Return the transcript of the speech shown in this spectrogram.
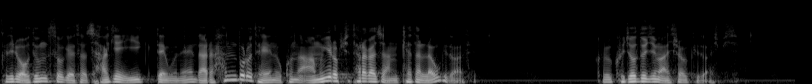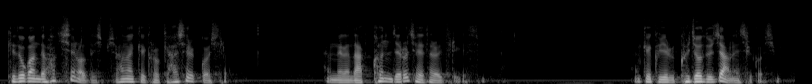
그들이 어둠 속에서 자기의 이익 때문에 나를 함부로 대해놓고는 아무 일 없이 살아가지 않게 해달라고 기도하세요. 그리고 그저 두지 마시라고 기도하십시오. 기도 가운데 확신을 얻으십시오. 하나님께 그렇게 하실 것이라. 내가 낙헌제로 제사를 드리겠습니다. 하나님께 그 일을 그저 두지 않으실 것입니다.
